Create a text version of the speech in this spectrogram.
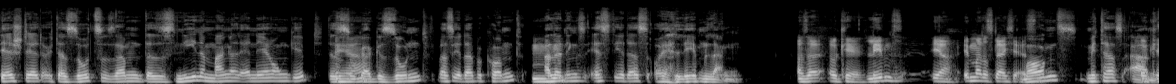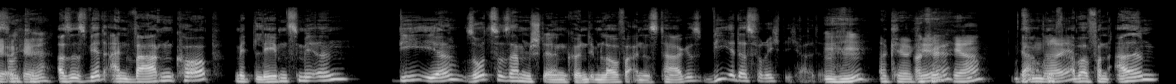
Der stellt euch das so zusammen, dass es nie eine Mangelernährung gibt. Das ist Ja. sogar gesund, was ihr da bekommt. Mhm. Allerdings esst ihr das euer Leben lang. Also, okay, Lebens, ja, immer das gleiche Essen. Morgens, mittags, abends. Okay, Okay. Also es wird ein Warenkorb mit Lebensmitteln, die ihr so zusammenstellen könnt im Laufe eines Tages, wie ihr das für richtig haltet. Mhm. Okay, okay, Okay. ja. Ja, aber von allem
